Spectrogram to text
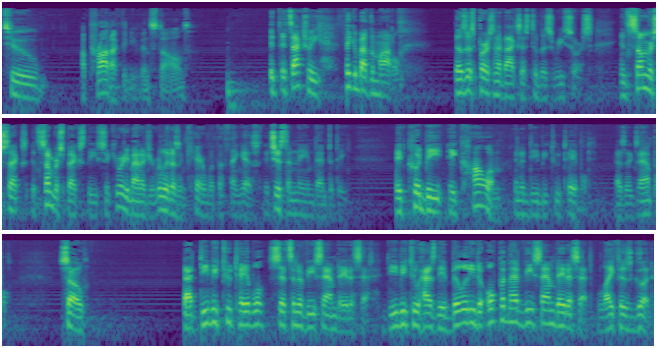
to a product that you've installed? It, it's actually think about the model. Does this person have access to this resource? In some respects, in some respects, the security manager really doesn't care what the thing is. It's just a named entity. It could be a column in a DB2 table, as an example. So that DB2 table sits in a VSAM dataset. DB2 has the ability to open that VSAM dataset. Life is good.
